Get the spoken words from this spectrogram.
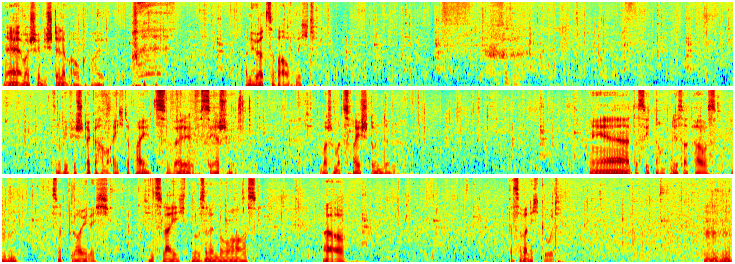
Naja, immer schön die Stelle im Auge behalten. Man hört es aber auch nicht. So, wie viele Stöcke haben wir eigentlich dabei? Zwölf, sehr schön. Haben wir schon mal zwei Stunden. Ja, das sieht nach einem Blizzard aus. Mhm. Es wird bläulich. Ganz leicht, nur so eine Nuance. Oh oh. Das ist aber nicht gut. Mhm.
